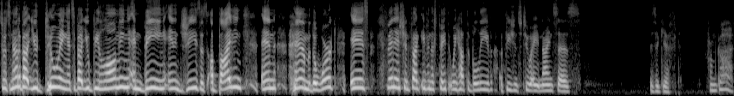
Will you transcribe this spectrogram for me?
So it's not about you doing, it's about you belonging and being in Jesus, abiding in Him. The work is finished. In fact, even the faith that we have to believe, Ephesians 2 8 9 says, is a gift from God.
